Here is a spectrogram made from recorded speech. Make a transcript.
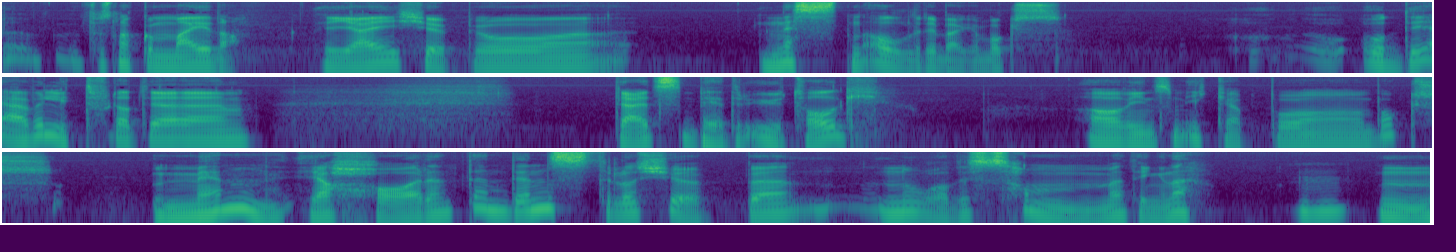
for å snakke om meg, da. Jeg kjøper jo nesten aldri bag-in-box. Og det er vel litt fordi at jeg Det er et bedre utvalg av vin som ikke er på boks. Men jeg har en tendens til å kjøpe noe av de samme tingene. Mm. Mm.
